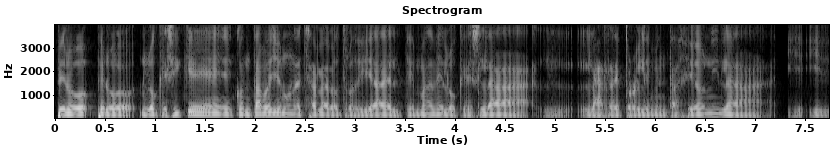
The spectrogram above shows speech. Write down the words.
Pero, pero lo que sí que contaba yo en una charla el otro día, el tema de lo que es la, la retroalimentación y, la, y, y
